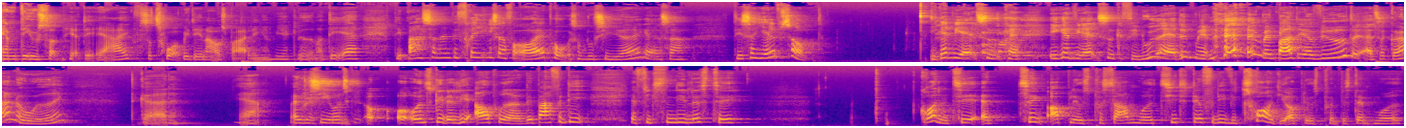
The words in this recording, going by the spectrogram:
jamen det er jo sådan her, det er. Ikke? Så tror vi, det er en afspejling af virkeligheden. Og det er, det er bare sådan en befrielse at få øje på, som du siger. Ikke? Altså, det er så hjælpsomt. Ikke at vi altid kan, ikke at vi altid kan finde ud af det, men, men bare det at vide det, altså gøre noget, ikke? Det gør det. Ja. Hvad vil du sige? Undskyld. Og, og undskyld, jeg lige afbryder dig. Det er bare fordi, jeg fik sådan lige lyst til, grunden til, at ting opleves på samme måde tit, det er fordi, vi tror, de opleves på en bestemt måde.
